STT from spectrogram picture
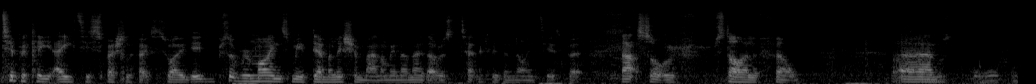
typically 80s special effects as well. It, sort of reminds me of Demolition Man. I mean, I know that was technically the 90s, but that sort of style of film. That film Um, was awful.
